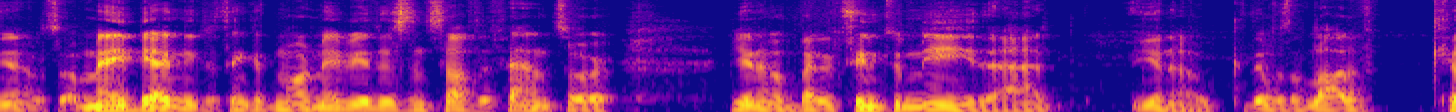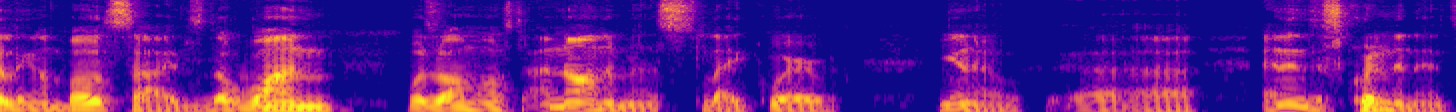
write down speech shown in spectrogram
you know so maybe i need to think it more maybe it isn't self-defense or you know but it seemed to me that you know there was a lot of killing on both sides the one was almost anonymous like where you know uh, uh, and indiscriminate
